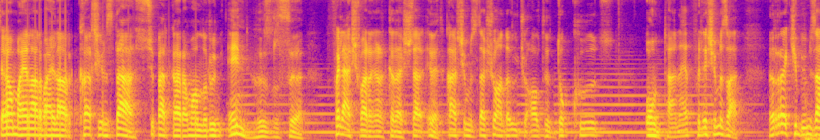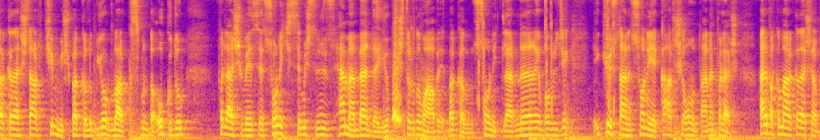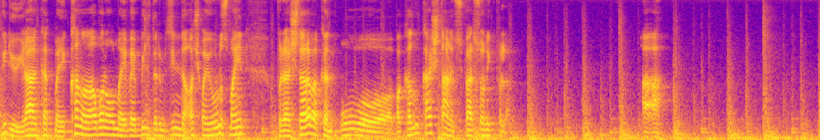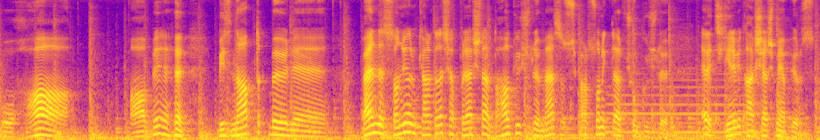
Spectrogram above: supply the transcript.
Selam bayanlar baylar. Karşınızda süper kahramanların en hızlısı Flash var arkadaşlar. Evet karşımızda şu anda 3, 6, 9, 10 tane Flash'ımız var. Rakibimiz arkadaşlar kimmiş bakalım yorumlar kısmında okudum. Flash vs Sonic istemiştiniz. Hemen ben de yapıştırdım abi. Bakalım Sonic'ler neler yapabilecek. 200 tane Sonic'e karşı 10 tane Flash. Hadi bakalım arkadaşlar videoyu like atmayı, kanala abone olmayı ve bildirim zilini açmayı unutmayın. Flash'lara bakın. Oo, bakalım kaç tane Süper Sonic Flash. Aa. Oha. Abi biz ne yaptık böyle? Ben de sanıyorum ki arkadaşlar flashlar daha güçlü. Meğerse süpersonikler çok güçlü. Evet yeni bir karşılaşma yapıyoruz.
